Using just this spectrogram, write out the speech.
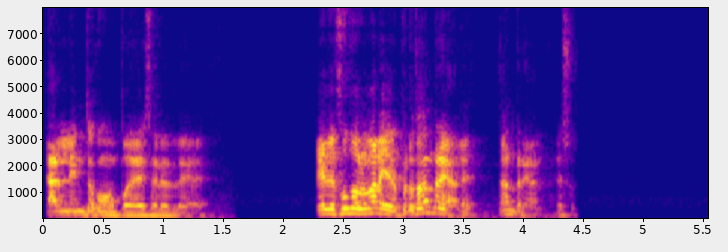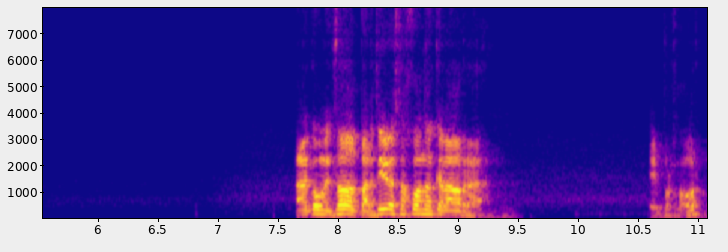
tan lento como puede ser el de. El de Football Manager, pero tan real, ¿eh? Tan real, eso. Ha comenzado el partido, está jugando la Eh, por favor,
